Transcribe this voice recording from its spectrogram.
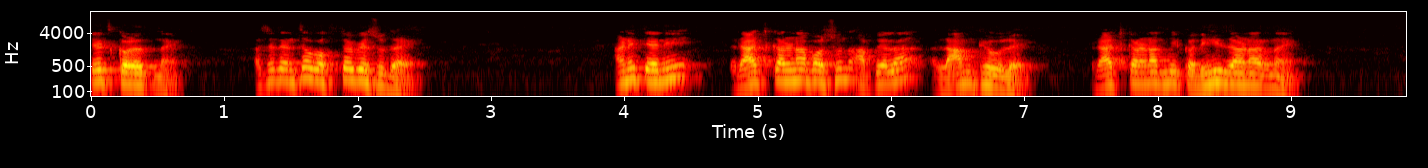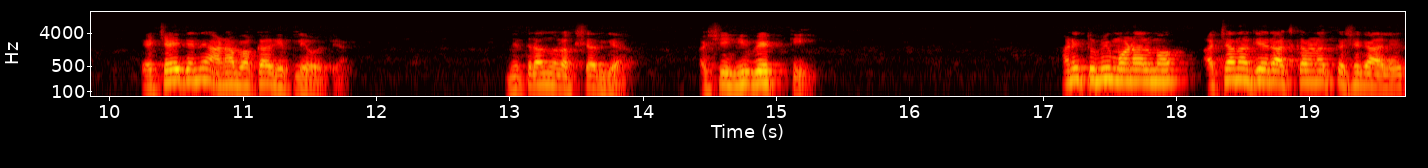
तेच कळत नाही. असं त्यांचं वक्तव्य सुद्धा आहे. आणि त्यांनी राजकारणापासून आपल्याला लांब ठेवलं आहे राजकारणात मी कधीही जाणार नाही. याच्याही त्यांनी आणाभाका घेतल्या होत्या. मित्रांनो लक्षात घ्या अशी ही व्यक्ती. आणि तुम्ही म्हणाल मग अचानक हे राजकारणात कसे काय आलेत?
